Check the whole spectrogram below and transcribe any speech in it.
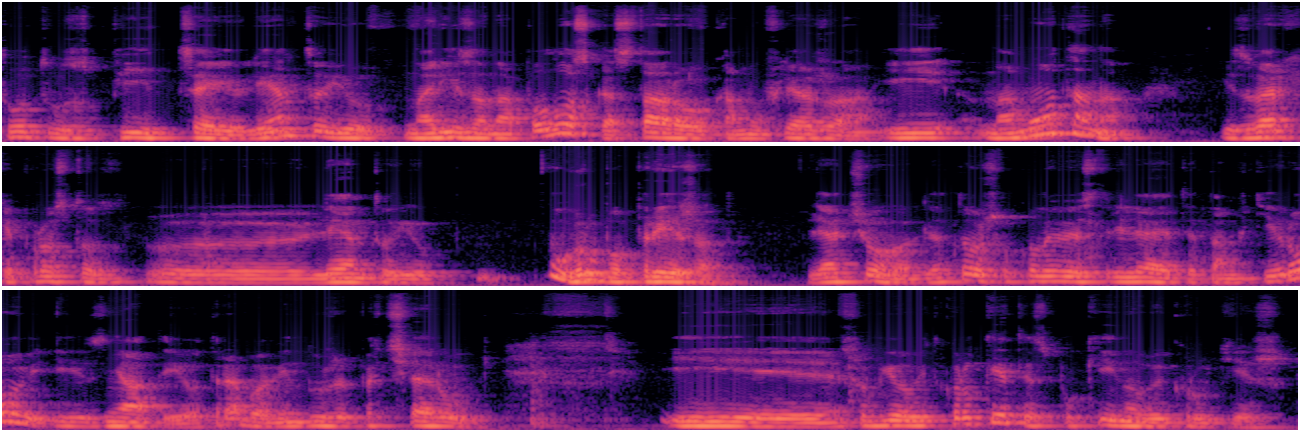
Тут під цією лентою нарізана полоска старого камуфляжа і намотана, і зверху просто е, лентою, ну, грубо прижата. Для чого? Для того, що коли ви стріляєте там в тірові і зняти його треба, він дуже пече руки. І щоб його відкрутити, спокійно викрутиш.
